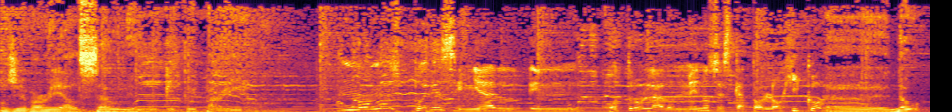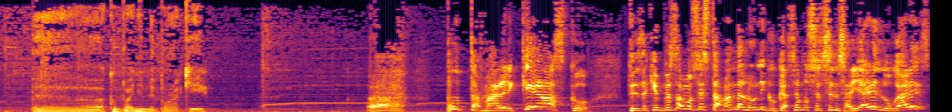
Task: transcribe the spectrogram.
los llevaré al sauna en lo que preparé. ¿No nos puede enseñar en otro lado menos escatológico? Eh, no, eh, acompáñenme por aquí. ¡Ah! ¡Puta madre! ¡Qué asco! Desde que empezamos esta banda lo único que hacemos es ensayar en lugares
